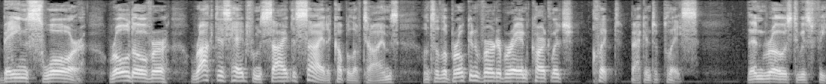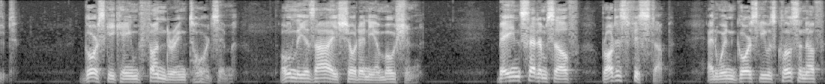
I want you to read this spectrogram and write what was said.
Bain swore, rolled over, rocked his head from side to side a couple of times until the broken vertebrae and cartilage clicked back into place, then rose to his feet. Gorsky came thundering towards him. Only his eyes showed any emotion. Bain set himself, brought his fist up, and when Gorsky was close enough,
